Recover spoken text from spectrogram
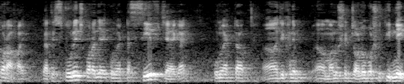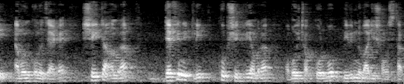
করা হয়, যাতে স্টোরেজ করা যায় কোনো একটা সেফ জায়গায় কোনো একটা যেখানে মানুষের জনবসতি নেই এমন কোনো জায়গায়, সেইটা আমরা ডেফিনেটলি খুব শীঘ্রই আমরা বৈঠক করব বিভিন্ন বাজি সংস্থার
